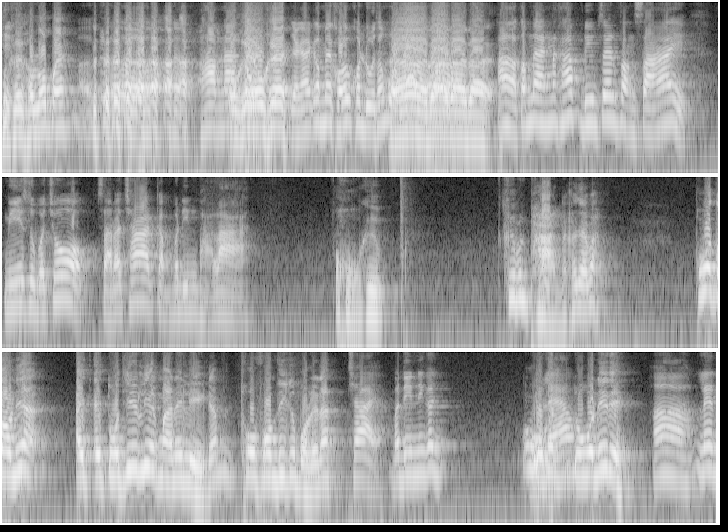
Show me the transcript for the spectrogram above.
มึงเคยเคารพไหม เออภาพหน้าโอเคโอเคอย่างนั้นก็ไม่ขอรบคนดูทั้งหมดอ่านะได้ได้ได้ อ่าตำแหน่งนะครับริมเส้นฝั่งซ้าย มีสุประโชค สารชาติกับบดินทร์ผาลา โอ้โหคือ คือมันผ่านนะเข้าใจป่ะเพราะว่าตอนเนี้ยไอไอตัวที่เรียกมาในลีกเนี่ยมันโชว์ฟอร์มดีกันหมดเลยนะ ใช่ บดินทร์นี่ก็โอ้โหอยู่แล้วดูวันนี้ดิอ่าเล่น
